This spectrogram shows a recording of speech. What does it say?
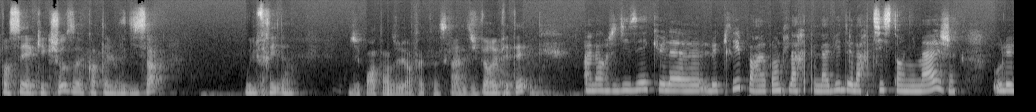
Pensez à quelque chose quand elle vous dit ça Wilfried J'ai pas entendu en fait ce qu'elle a Tu peux répéter? Alors je disais que la- le clip raconte la, la vie de l'artiste en images où, le,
